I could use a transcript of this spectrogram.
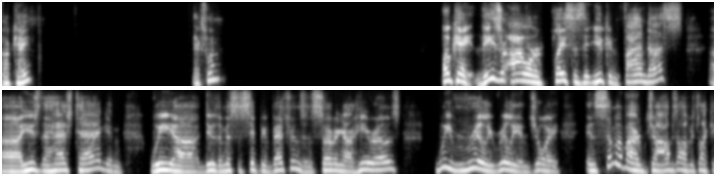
okay. Next one. Okay, these are our places that you can find us. Uh, use the hashtag, and we uh, do the Mississippi veterans and serving our heroes. We really, really enjoy. In some of our jobs, obviously, like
